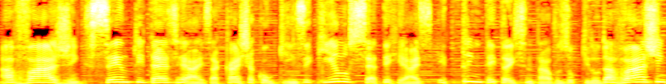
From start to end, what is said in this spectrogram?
A vagem, R$ 110,00 a caixa com 15 quilos, R$ 7,33 o quilo da vagem.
